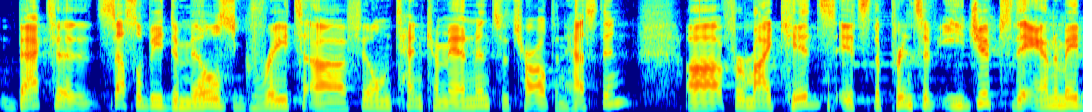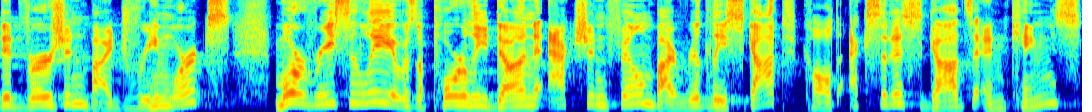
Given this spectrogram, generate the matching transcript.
back to Cecil B. DeMille's great uh, film, Ten Commandments, with Charlton Heston. Uh, for my kids, it's The Prince of Egypt, the animated version by DreamWorks. More recently, it was a poorly done action film by Ridley Scott called Exodus Gods and Kings.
